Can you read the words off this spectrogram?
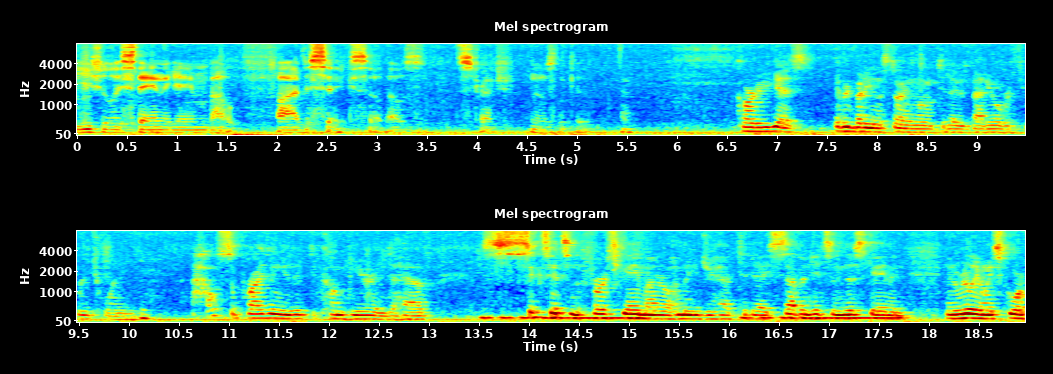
usually stay in the game about five to six. So that was a stretch. And it was look good. Carter, you guys, everybody in the starting lineup today was batting over 320. How surprising is it to come here and to have six hits in the first game? I don't know how many did you have today? Seven hits in this game, and, and really only score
